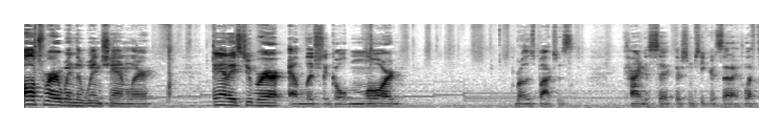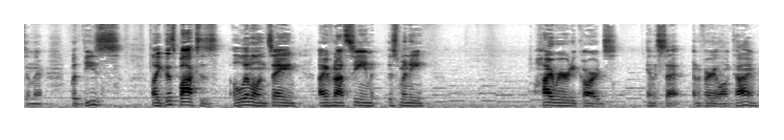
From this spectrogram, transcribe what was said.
Ultra rare Wynn the Wind Charmer. And a super rare Eldlich the Golden Lord. Bro, this box was kind of sick. There's some secrets that I left in there. But these, like this box is a little insane. I have not seen this many high rarity cards in a set in a very long time.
